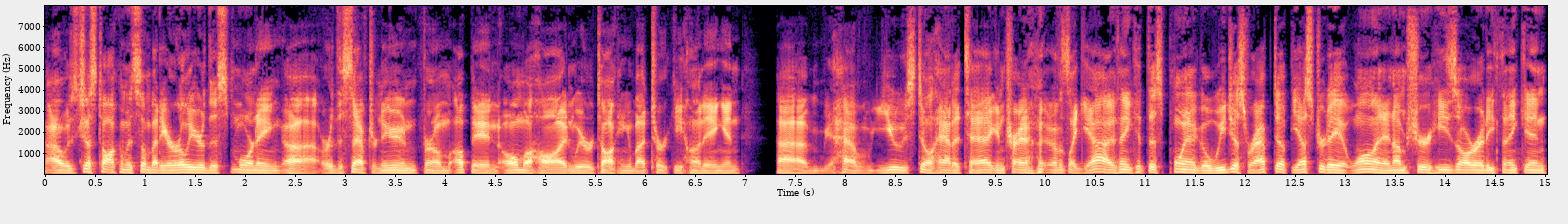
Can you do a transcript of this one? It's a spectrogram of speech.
I was just talking with somebody earlier this morning uh, or this afternoon from up in Omaha, and we were talking about turkey hunting and um, how you still had a tag and trying to. I was like, yeah, I think at this point, I go, we just wrapped up yesterday at one, and I'm sure he's already thinking,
